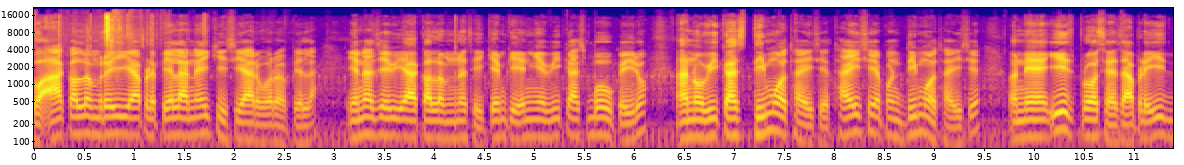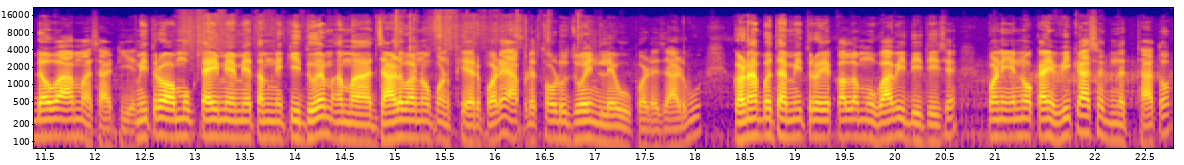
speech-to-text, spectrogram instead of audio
તો આ કલમ રહી આપણે પહેલાં નાખી ચાર વર્ષ પહેલાં. એના જેવી આ કલમ નથી, કેમ કે એને વિકાસ બહુ કર્યો. આનો વિકાસ ધીમો થાય છે થાય છે પણ ધીમો થાય છે. અને એ જ પ્રોસેસ આપણે એ જ દવા આમાં છાંટીએ. મિત્રો, અમુક ટાઈમે મેં તમને કીધું એમ, આમાં ઝાડવાનો પણ ફેર પડે. આપણે થોડું જોઈને લેવું પડે ઝાડવું. ઘણા બધા મિત્રો એ કલમો વાવી દીધી છે, પણ એનો કાંઈ વિકાસ જ નથી થતો.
